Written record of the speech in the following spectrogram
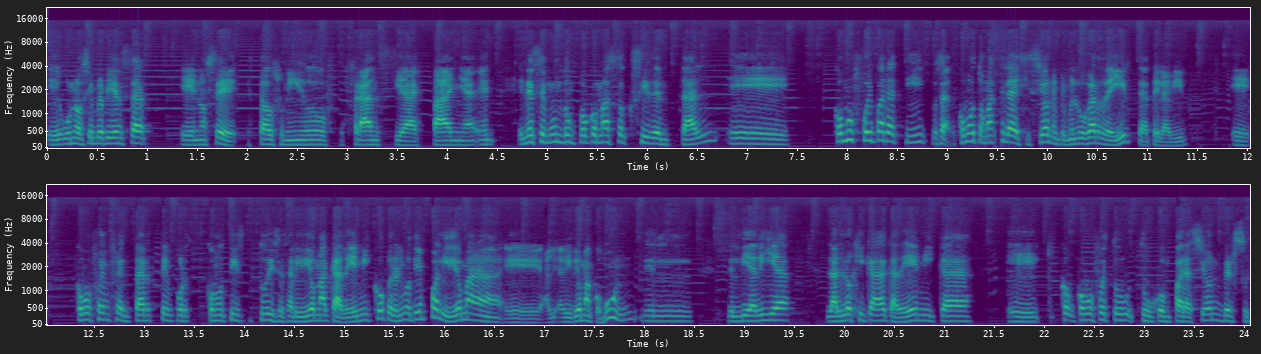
uno siempre piensa, no sé, Estados Unidos, Francia, España, en, ese mundo un poco más occidental. ¿Cómo fue para ti, o sea, cómo tomaste la decisión en primer lugar de irte a Tel Aviv? cómo fue enfrentarte, por, como tú dices, al idioma académico, pero al mismo tiempo al idioma, eh, al, idioma común del, día a día, las lógicas académicas, eh, ¿cómo, fue tu, comparación versus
